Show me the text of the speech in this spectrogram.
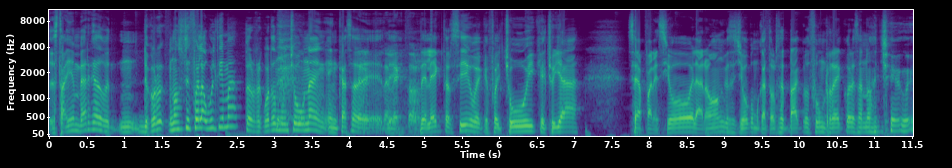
está bien verga, güey. Mm, Yo creo, no sé si fue la última, pero recuerdo mucho una en, en casa de, De- del de- Héctor, sí, güey, que fue el Chuy, que el Chuy ya Se apareció el Aarón, que se echó como 14 tacos. Fue un récord esa noche, güey.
